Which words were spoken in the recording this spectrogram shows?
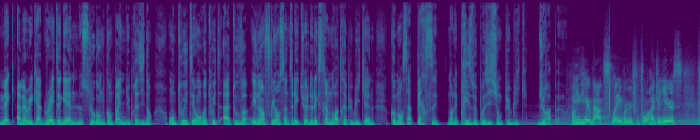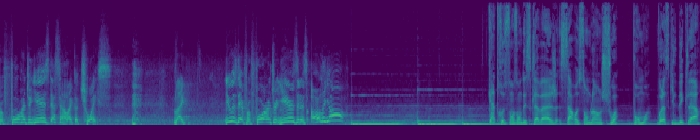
Make America Great Again, le slogan de campagne du président. On tweet et on retweet à tout va et l'influence intellectuelle de l'extrême droite républicaine commence à percer dans les prises de position publiques du rappeur. When you hear about slavery for 400 years, for 400 years, that sounds like a choice. You was there for 400 years and it's all of y'all? 400 ans d'esclavage, ça ressemble à un choix, pour moi. Voilà ce qu'il déclare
